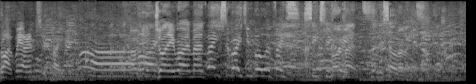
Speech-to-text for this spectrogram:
Right, we are MC playing. Johnny Romance. Thanks to Raging Bull and thanks 623 Romance. for putting us on.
